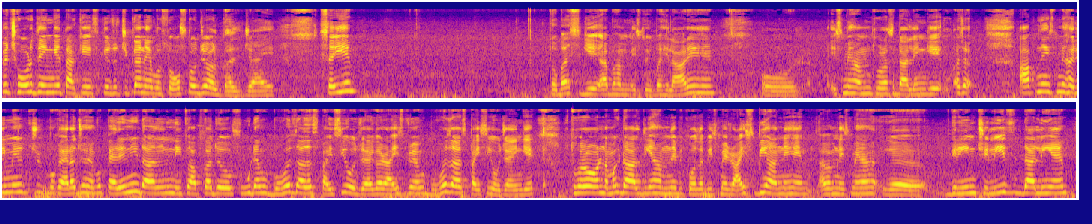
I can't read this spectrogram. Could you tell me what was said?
पे छोड़ देंगे ताकि इसके जो चिकन है वो सॉफ्ट हो जाए और गल जाए। सही है? तो बस ये अब हम इसको एक बार हिला रहे हैं और इसमें हम थोड़ा सा डालेंगे। अच्छा आपने इसमें हरी मिर्च वगैरह जो है वो पहले नहीं डालनी, नहीं तो आपका जो फ़ूड है वो बहुत ज़्यादा स्पाइसी हो जाएगा। राइस जो है वो बहुत ज़्यादा स्पाइसी हो जाएँगे। थोड़ा और नमक डाल दिया हमने बिकॉज़ अभी इसमें राइस भी आने हैं। अब हमने इसमें ग्रीन चिलीज़ डाली हैं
